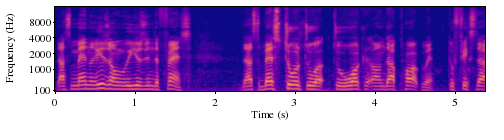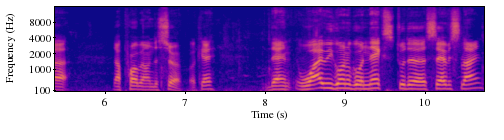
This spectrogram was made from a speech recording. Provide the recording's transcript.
that's main reason we're using the fence. That's the best tool to, to work on that problem, to fix that, that problem on the serve. Okay, then why we going to go next to the service line?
